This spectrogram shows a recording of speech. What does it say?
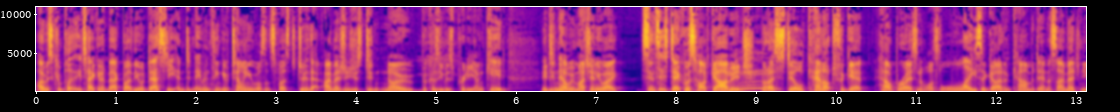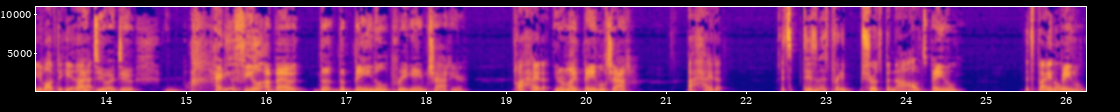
I was completely taken aback by the audacity and didn't even think of telling he wasn't supposed to do that. I imagine he just didn't know because he was a pretty young kid. It didn't help him much anyway, since his deck was hot garbage. Mm. But I still cannot forget how brazen it was. Laser guided karma, Denis. I imagine you love to hear that. I do, I do. How do you feel about the the banal pregame chat here? I hate it. You don't like banal chat? I hate it. It's isn't it? It's pretty sure it's banal. It's banal. It's banal. Banal.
